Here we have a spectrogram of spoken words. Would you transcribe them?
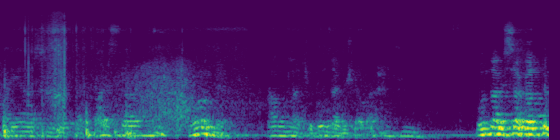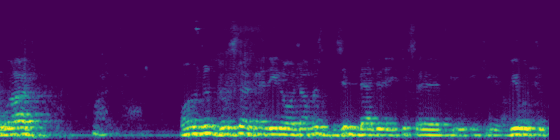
hayasızlık yaparsa ne olur? Anlar ki bunda bir şey var. Bunda bir sakatlık var. Onun için Dursun Efendi ile hocamız bizim beldede iki sene, iki, bir buçuk,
